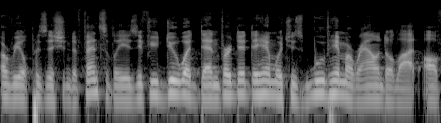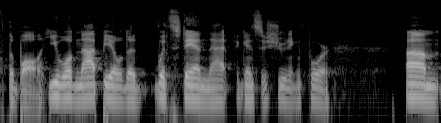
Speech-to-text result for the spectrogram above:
a real position defensively is if you do what Denver did to him, which is move him around a lot off the ball, he will not be able to withstand that against a shooting four. Um,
